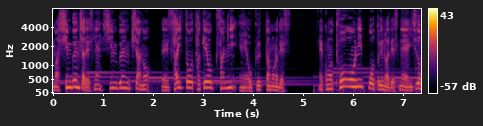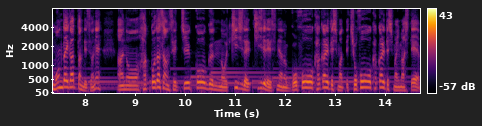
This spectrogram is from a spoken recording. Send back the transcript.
まあ、新聞記者ですね新聞記者の斎、藤武雄さんに、え送ったものです。この東欧日報というのはですね一度問題があったんですよね。あの八甲田山雪中行軍の記事で記事でですねあの誤報を書かれてしまって巨報を書かれてしまいまして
